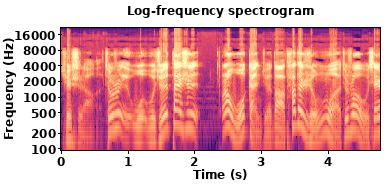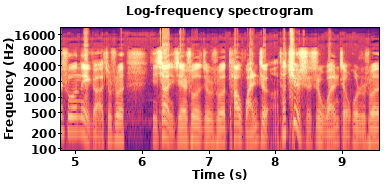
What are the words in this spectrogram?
确实啊，就是我我觉得，但是。让我感觉到他的人物啊，就是说我先说那个，就是说，你像你之前说的，就是说他完整啊，他确实是完整，或者说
